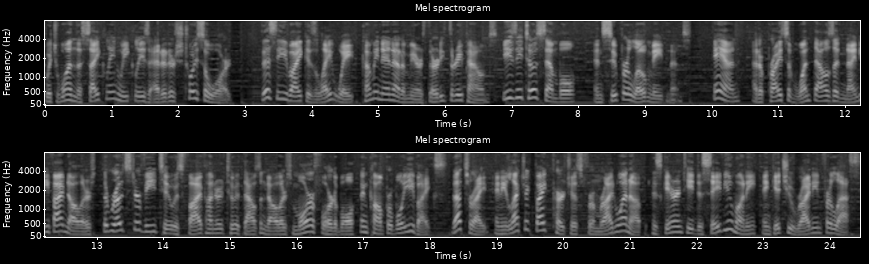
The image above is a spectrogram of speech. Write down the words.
which won the Cycling Weekly's Editor's Choice Award. This e-bike is lightweight, coming in at a mere 33 pounds, easy to assemble, and super low maintenance. And at a price of $1,095, the Roadster V2 is $500 to $1,000 more affordable than comparable e bikes. That's right, an electric bike purchase from Ride One Up is guaranteed to save you money and get you riding for less.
